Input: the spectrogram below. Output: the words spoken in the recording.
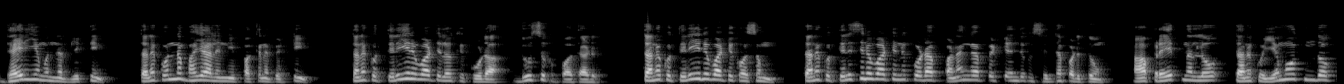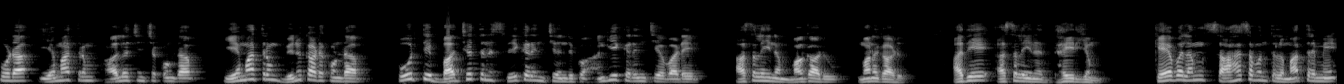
ధైర్యమున్న వ్యక్తి తనకున్న భయాలన్నీ పక్కన పెట్టి తనకు తెలియని వాటిలోకి కూడా దూసుకుపోతాడు. తనకు తెలియని వాటి కోసం తనకు తెలిసిన వాటిని కూడా పణంగా పెట్టేందుకు సిద్ధపడుతూ ఆ ప్రయత్నంలో తనకు ఏమవుతుందో కూడా ఏమాత్రం ఆలోచించకుండా ఏమాత్రం వెనుకాడకుండా పూర్తి బాధ్యతను స్వీకరించేందుకు అంగీకరించేవాడే అసలైన మగాడు మనగాడు. అదే అసలైన ధైర్యం. కేవలం సాహసవంతులు మాత్రమే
